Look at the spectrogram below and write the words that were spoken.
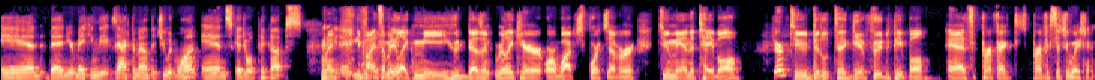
And then you're making the exact amount that you would want and schedule pickups. Right. You know, You, find somebody like me who doesn't really care or watch sports ever to man the table Sure. to to, to give food to people. And it's a perfect perfect situation.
